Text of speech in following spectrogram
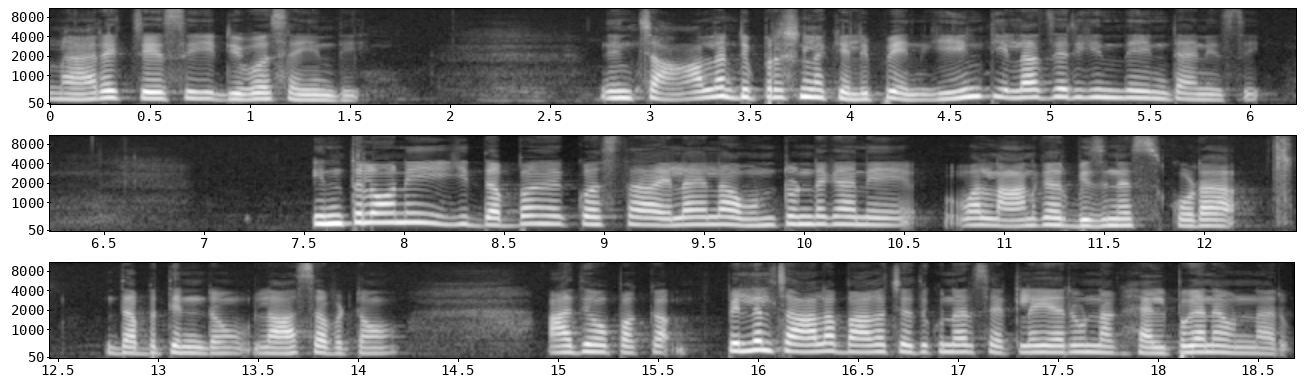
మ్యారేజ్ చేసి డివోర్స్ అయింది. నేను చాలా డిప్రెషన్లోకి వెళ్ళిపోయాను. ఏంటి ఇలా జరిగింది ఏంటి అనేసి. ఇంతలోనే ఈ దెబ్బ కొస్తా ఇలా ఇలా ఉంటుండగానే వాళ్ళ నాన్నగారు బిజినెస్ కూడా దెబ్బతినడం లాస్ అవ్వటం. అది ఒక పక్క. పిల్లలు చాలా బాగా చదువుకున్నారు సెటిల్ అయ్యారు నాకు హెల్ప్గానే ఉన్నారు.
